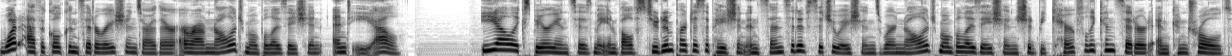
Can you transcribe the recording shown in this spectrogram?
What ethical considerations are there around knowledge mobilization and EL? EL experiences may involve student participation in sensitive situations where knowledge mobilization should be carefully considered and controlled.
